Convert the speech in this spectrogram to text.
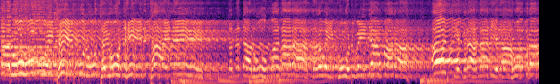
તારું પૂરું થયું નહીં, થાય ને તને દારૂ બનારા નરવઈ કૂટ વઈ જા મારા. આ ટેકરાના ડેરા હોબરા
